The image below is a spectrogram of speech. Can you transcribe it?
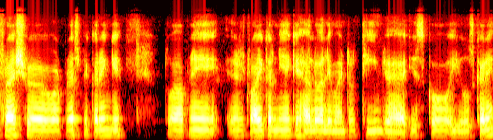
फ्रेश वर्डप्रेस पे करेंगे तो आपने ट्राई करनी है कि हेलो एलिमेंटर थीम जो है इसको यूज़ करें।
